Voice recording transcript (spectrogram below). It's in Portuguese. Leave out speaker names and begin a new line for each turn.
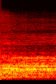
Senhor.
